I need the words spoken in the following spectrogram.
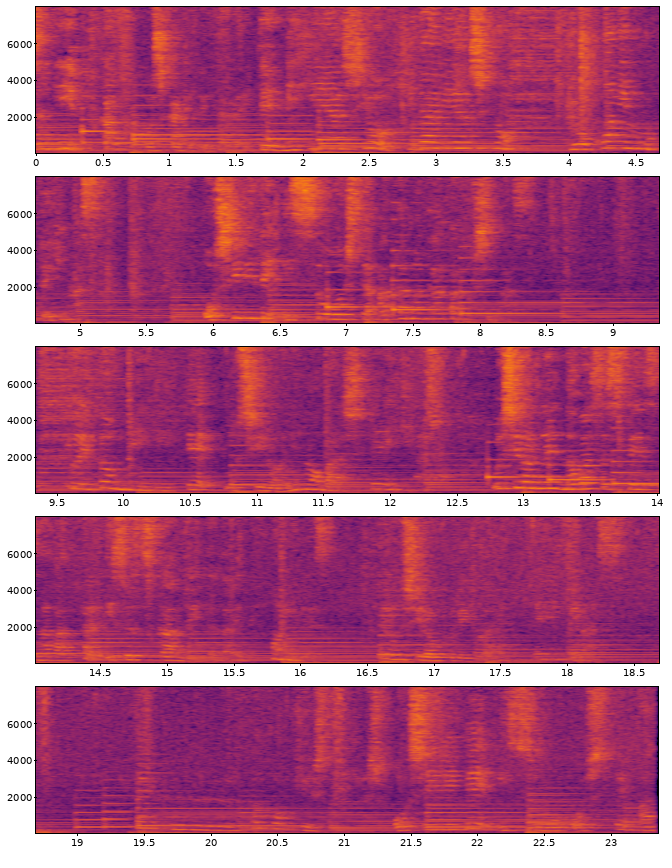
子に深く腰掛けていただいて右足を左足の横に持ってきます。お尻で椅子を押して頭高くします。ゆっくりと右手後ろに伸ばしていきましょう。後ろにね伸ばすスペースなかったら椅子掴んでいただいてもいいです。で後ろ振り返っていきます。でぐーっと呼吸していきましょう。お尻で椅子を押して頭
